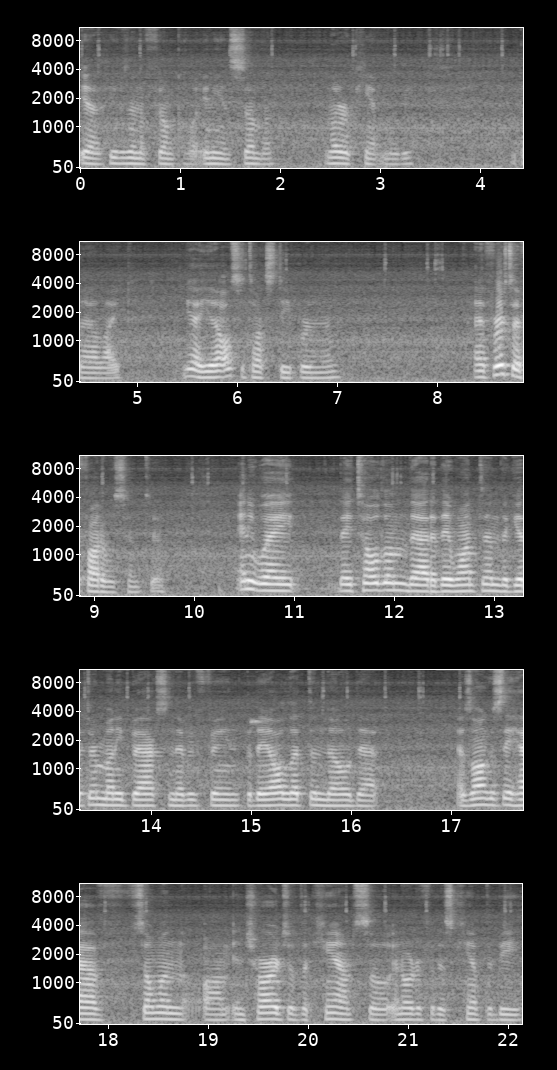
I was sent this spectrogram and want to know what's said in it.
Yeah, he was in a film called Indian Summer, another camp movie that I liked. Yeah, he also talks deeper than him. At first I thought it was him too. Anyway, they told them that they want them to get their money back and everything, but they all let them know that as long as they have someone um, in charge of the camp, so in order for this camp to be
